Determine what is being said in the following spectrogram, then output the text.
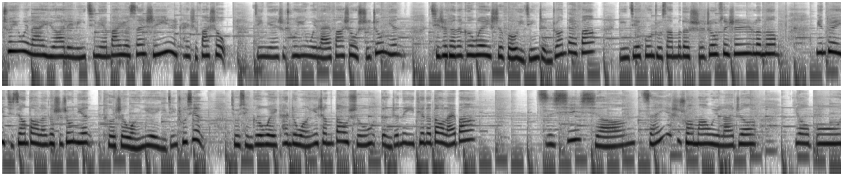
初音未来于二零零七年八月三十一日开始发售，今年是初音未来发售十周年。骑士团的各位是否已经整装待发，迎接公主萨摩的十周岁生日了呢？面对即将到来的十周年，特设网页已经出现，就请各位看着网页上的倒数，等着那一天的到来吧。仔细想，咱也是双马尾来着。要不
